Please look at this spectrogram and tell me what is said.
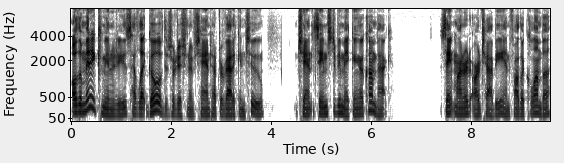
Although many communities have let go of the tradition of chant after Vatican II, chant seems to be making a comeback. St. Meinrad Archabbey and Father Columba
